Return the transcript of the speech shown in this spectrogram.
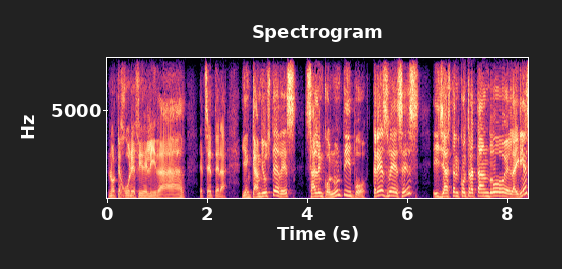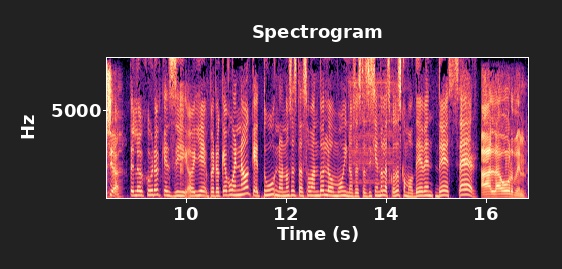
no te juré fidelidad, etcétera. Y en cambio ustedes salen con un tipo tres veces y ya están contratando la iglesia. Te lo juro que sí. Oye, pero qué bueno que tú no nos estás sobando el lomo y nos estás diciendo las cosas como deben de ser. A la orden.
